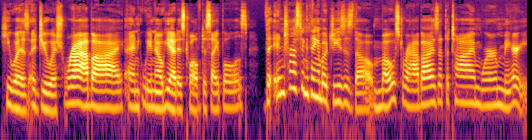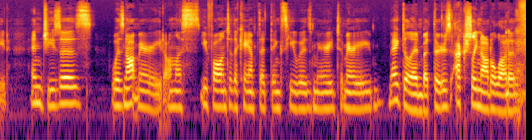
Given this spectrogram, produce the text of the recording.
He was a Jewish rabbi, and we know he had his 12 disciples. The interesting thing about Jesus, though, most rabbis at the time were married, and Jesus was not married, unless you fall into the camp that thinks he was married to Mary Magdalene. But there's actually not a lot of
